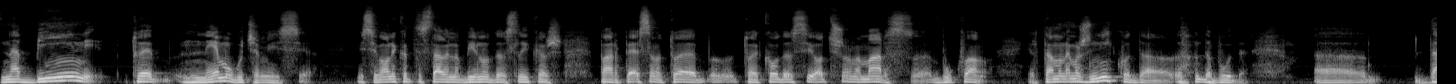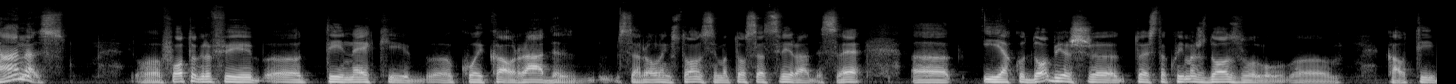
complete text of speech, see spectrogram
na Bini. To je nemoguća misija. Mislim, oni kad te stave na binu da slikaš par pesama, to je, to je kao da si otišao na Mars, bukvalno. Jer tamo ne može niko da, da bude. Danas, fotografi ti neki koji kao rade sa Rolling Stonesima, to sad svi rade sve. I ako dobiješ, to jest ako imaš dozvolu kao ti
